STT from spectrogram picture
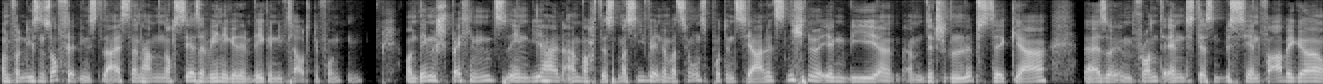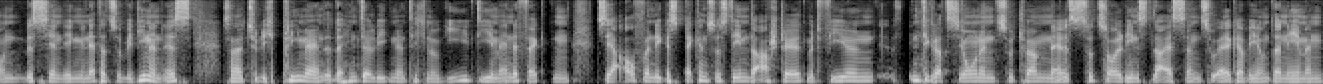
Und von diesen Software-Dienstleistern haben noch sehr, sehr wenige den Weg in die Cloud gefunden. Und dementsprechend sehen wir halt einfach das massive Innovationspotenzial jetzt nicht nur irgendwie ähm, Digital Lipstick, ja, also im Frontend, das ein bisschen farbiger und ein bisschen irgendwie netter zu bedienen ist, sondern natürlich primär in der dahinterliegenden Technologie, die im Endeffekt ein sehr aufwendiges Backend-System darstellt mit vielen Integrationen zu Terminals, zu Zolldienstleistern, zu Lkw-Unternehmen,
